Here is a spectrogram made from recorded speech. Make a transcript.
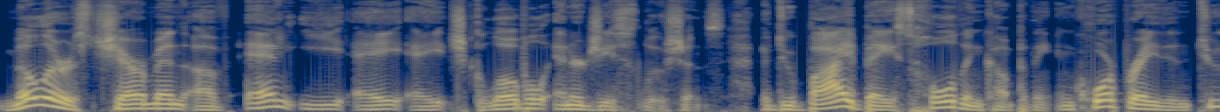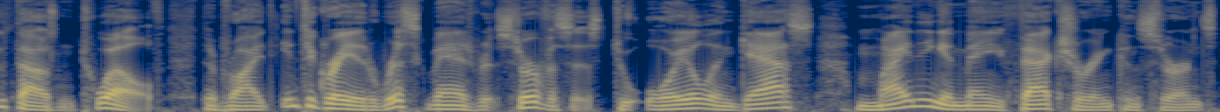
Miller is chairman of NEAH Global Energy Solutions, a Dubai based holding company incorporated in 2012 to provide integrated risk management services to oil and gas, mining, and manufacturing concerns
